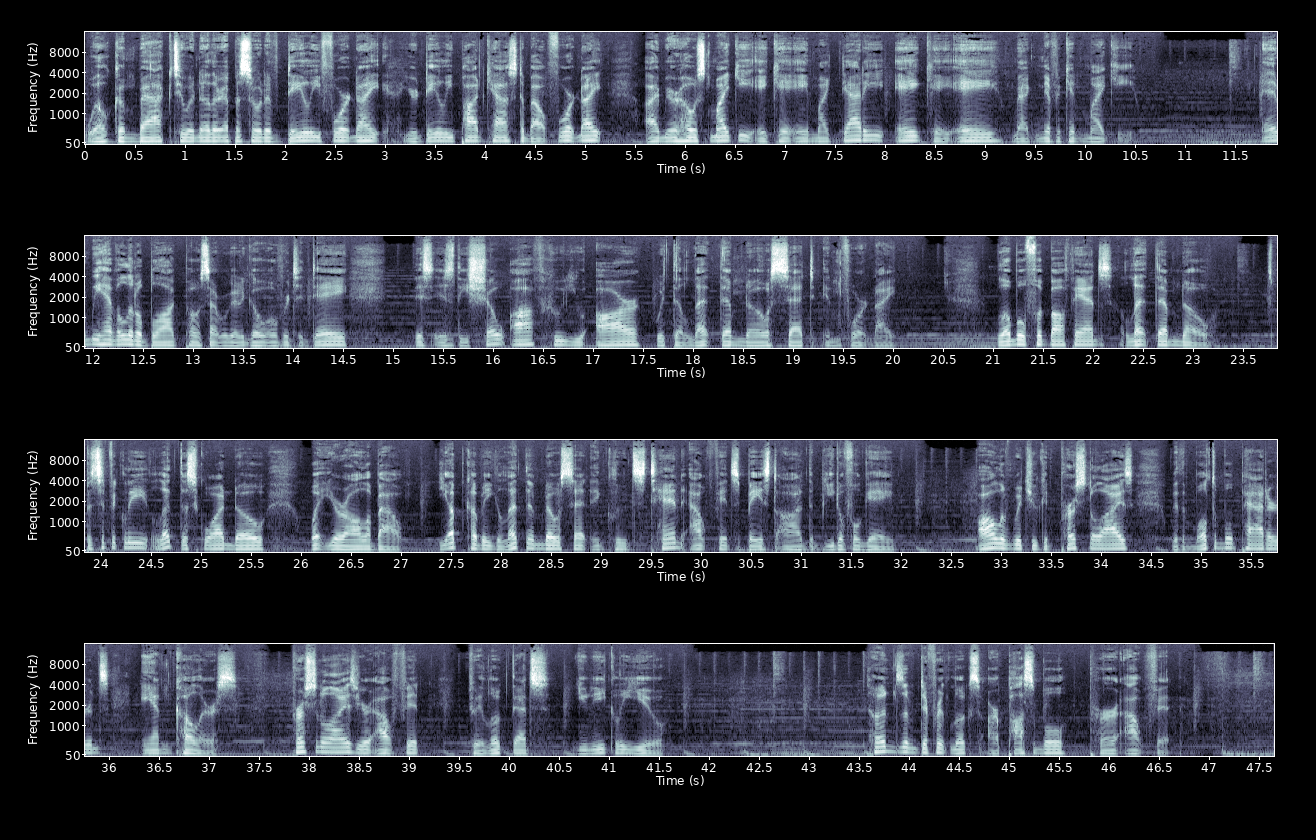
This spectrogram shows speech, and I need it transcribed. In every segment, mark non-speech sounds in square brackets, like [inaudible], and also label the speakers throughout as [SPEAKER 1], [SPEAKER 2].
[SPEAKER 1] Welcome back to another episode of Daily Fortnite, your daily podcast about Fortnite. I'm your host, Mikey, aka Mike Daddy, aka Magnificent Mikey. And we have a little blog post that we're going to go over today. This is the show off who you are with the Let Them Know set in Fortnite. Global football fans, let them know. Specifically, let the squad know what you're all about. The upcoming Let Them Know set includes 10 outfits based on the beautiful game, all of which you can personalize with multiple patterns and colors. Personalize your outfit to a look that's uniquely you. Tons of different looks are possible per outfit.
